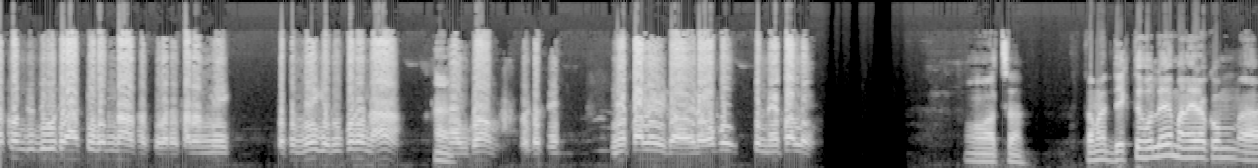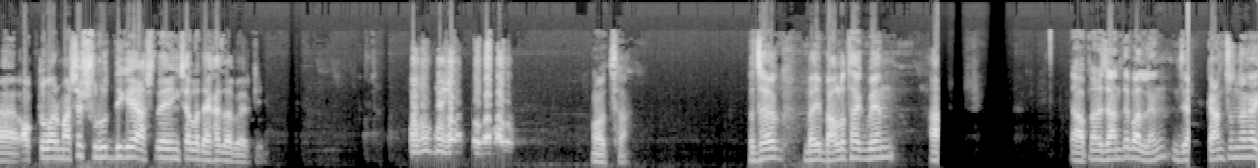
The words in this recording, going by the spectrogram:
এখন যদি উঠে অক্টোবর না থাকতে পারে কারণ মেঘ এটা তো মেঘের উপরে না? হ্যাঁ। একদম ওটাতে নেপালে এটা এটা অবস্থিত নেপালে। ও আচ্ছা। তার মানে দেখতে হলে মানে এরকম অক্টোবর মাসের শুরুর দিকে আসলে ইনশাল্লাহ দেখা যাবে আর কি। আচ্ছা। যাই হোক ভাই ভালো থাকবেন। আপনারা জানতে পারলেন যে কাঞ্চনজঙ্ঘা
